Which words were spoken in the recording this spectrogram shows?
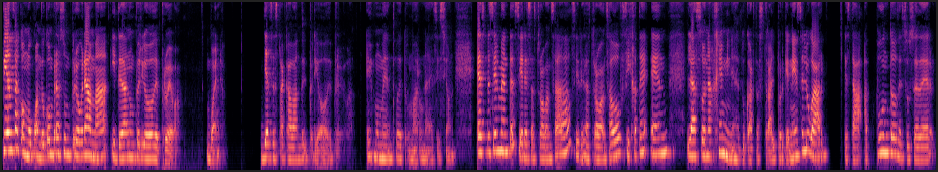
Piensa como cuando compras un programa y te dan un periodo de prueba. Bueno, ya se está acabando el periodo de prueba. Es momento de tomar una decisión. Especialmente si eres astro avanzada, si eres astro avanzado, fíjate en la zona Géminis de tu carta astral, porque en ese lugar está a punto de suceder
